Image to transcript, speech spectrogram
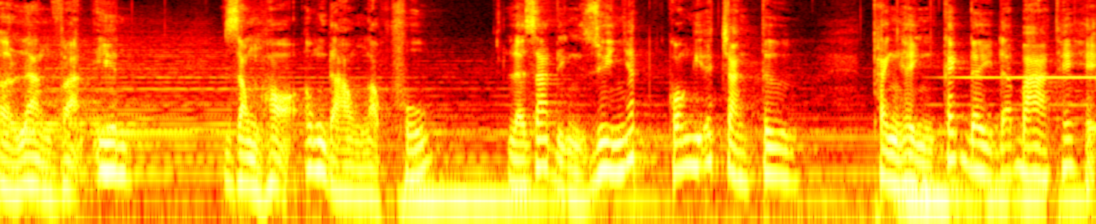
Ở làng Vạn Yên, dòng họ ông Đào Ngọc Phú là gia đình duy nhất có nghĩa trang tư, thành hình cách đây đã ba thế hệ.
